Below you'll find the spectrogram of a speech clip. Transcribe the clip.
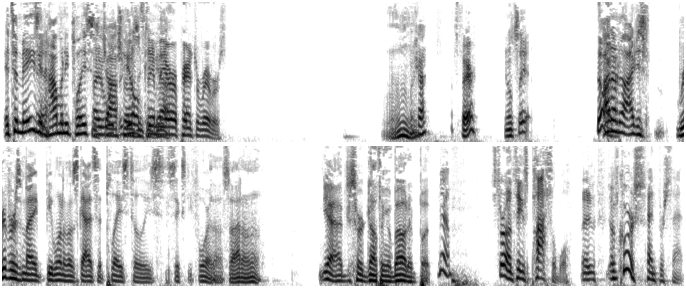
It's amazing Yeah. how many places I- Josh you don't Rosen see him could the heir go. apparent to Rivers. Okay, that's fair. You don't see it. No, I don't know. I just Rivers might be one of those guys that plays till he's 64 though, so I don't know. Yeah, I've just heard nothing about it, but Yeah, just throwing things possible. of course, Ten percent,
